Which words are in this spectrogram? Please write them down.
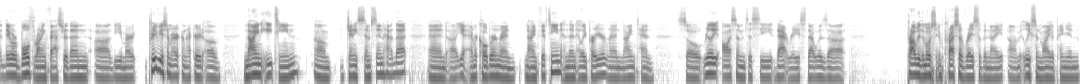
They were both running faster than uh, the Amer- previous American record of nine eighteen. Um, Jenny Simpson had that, and uh, yeah, Emma Coburn ran nine fifteen, and then Ellie Purrier ran nine ten. So really awesome to see that race. That was uh, probably the most impressive race of the night, um, at least in my opinion.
